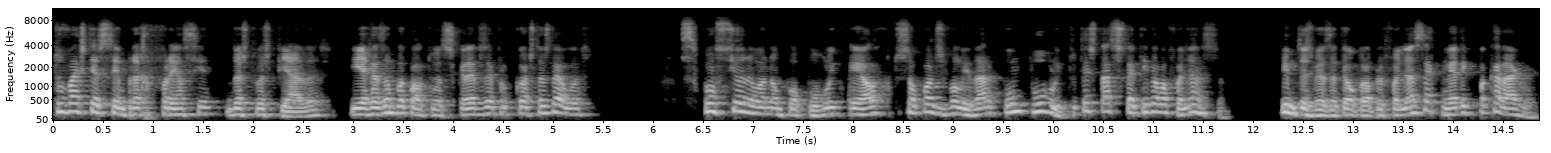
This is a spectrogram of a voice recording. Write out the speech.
Tu vais ter sempre a referência das tuas piadas e a razão pela qual tu as escreves é porque gostas delas. Se funciona ou não para o público é algo que tu só podes validar como público. Tu tens de estar suscetível à falhança. E muitas vezes até o próprio falhança é comédico para caralho.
